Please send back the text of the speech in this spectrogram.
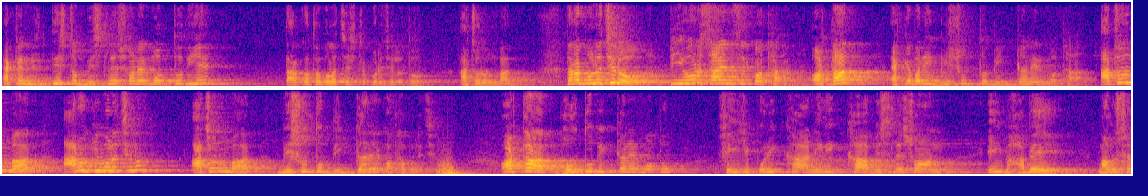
একটা নির্দিষ্ট বিশ্লেষণের মধ্য দিয়ে। তার কথা বলার চেষ্টা করেছিল তো আচরণবাদ। তারা বলেছিল পিওর সায়েন্সের কথা। অর্থাৎ একেবারেই বিশুদ্ধ বিজ্ঞানের কথা। আচরণবাদ আরও কি বলেছিল? আচরণবাদ বিশুদ্ধ বিজ্ঞানের কথা বলেছিল। অর্থাৎ ভৌত বিজ্ঞানের মতো সেই যে পরীক্ষা, নিরীক্ষা, বিশ্লেষণ, এইভাবে মানুষের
